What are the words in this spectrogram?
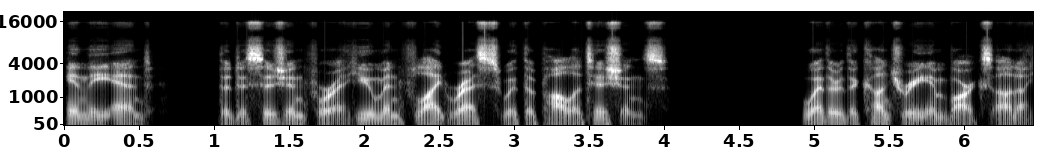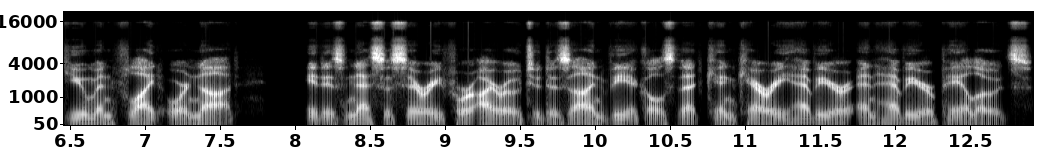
In the end, the decision for a human flight rests with the politicians. Whether the country embarks on a human flight or not, it is necessary for ISRO to design vehicles that can carry heavier and heavier payloads.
